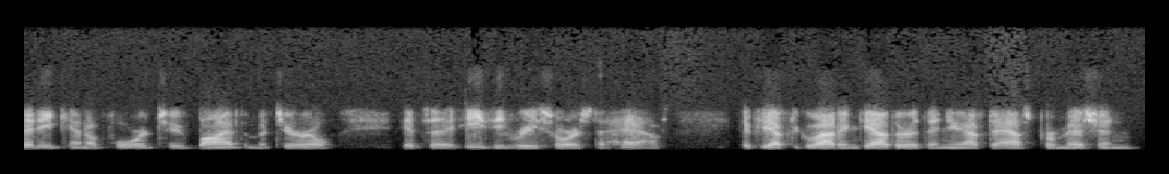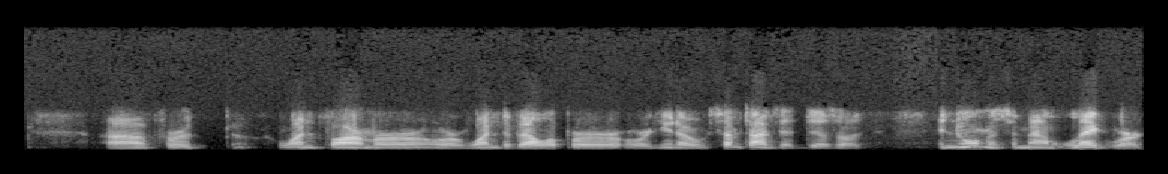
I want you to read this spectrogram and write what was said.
city can afford to buy the material, it's an easy resource to have. If you have to go out and gather, then you have to ask permission uh, for one farmer or one developer, or you know, sometimes it does an enormous amount of legwork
